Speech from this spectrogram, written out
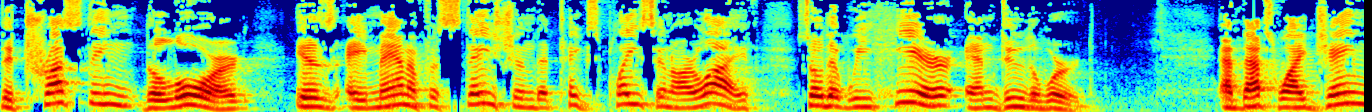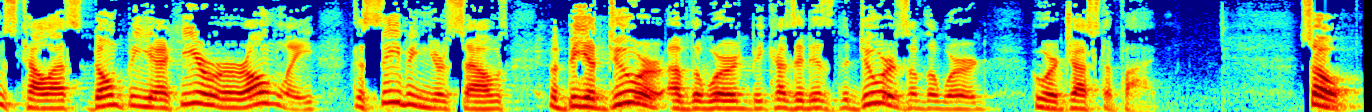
The trusting the Lord is a manifestation that takes place in our life so that we hear and do the word. And that's why James tell us don't be a hearer only, deceiving yourselves, but be a doer of the word because it is the doers of the word who are justified. So,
